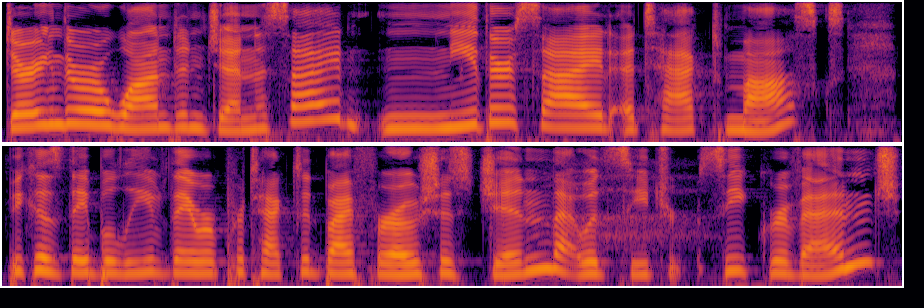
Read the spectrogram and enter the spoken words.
during the Rwandan genocide, neither side attacked mosques because they believed they were protected by ferocious jinn that would seek, seek revenge.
